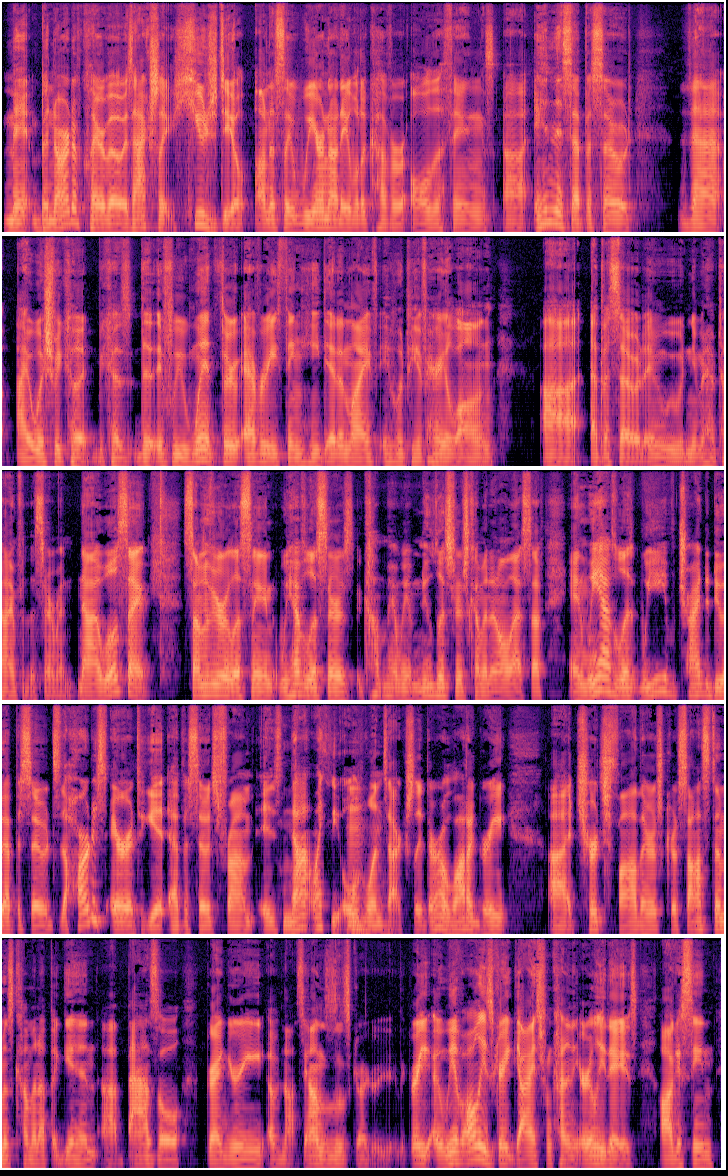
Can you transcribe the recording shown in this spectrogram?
Man, Bernard of Clairvaux is actually a huge deal. Honestly, we are not able to cover all the things uh, in this episode that I wish we could because if we went through everything he did in life, it would be a very long uh, episode and we wouldn't even have time for the sermon. Now, I will say, some of you are listening. We have listeners. Come, man, we have new listeners coming and all that stuff. And we have li- we've tried to do episodes. The hardest era to get episodes from is not like the old mm-hmm. ones. Actually, there are a lot of great uh, church fathers. Chrysostom is coming up again. Uh, Basil, Gregory of Nazianzus, Gregory the Great. And we have all these great guys from kind of the early days. Augustine.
